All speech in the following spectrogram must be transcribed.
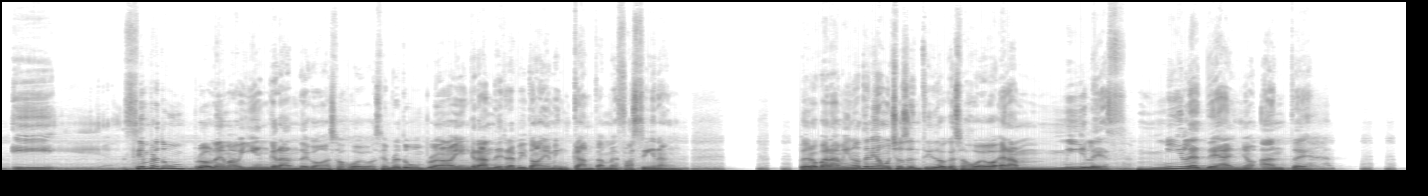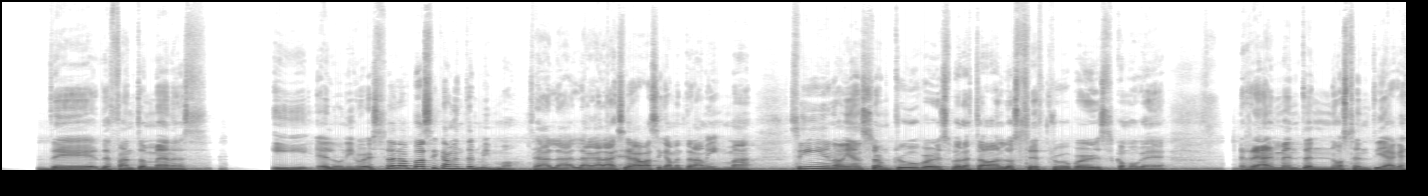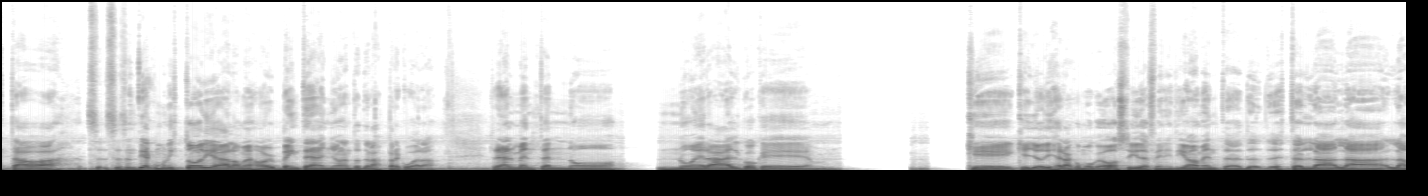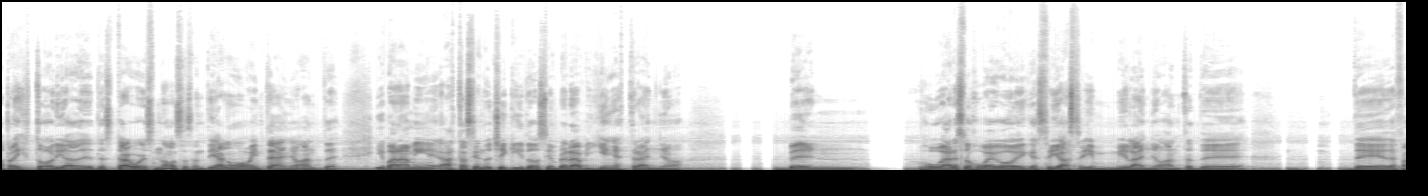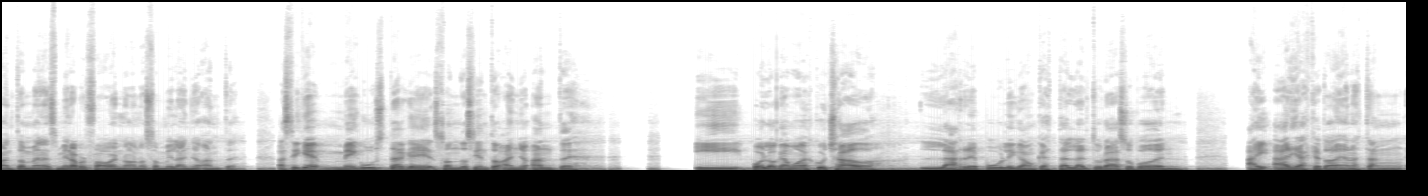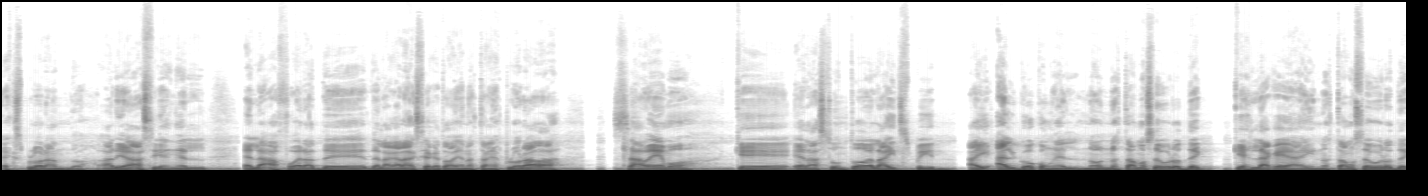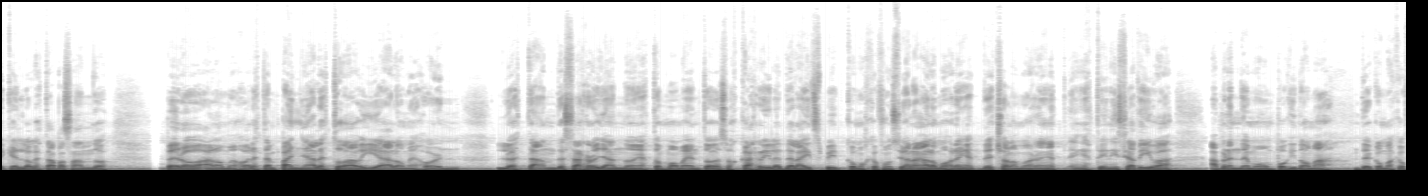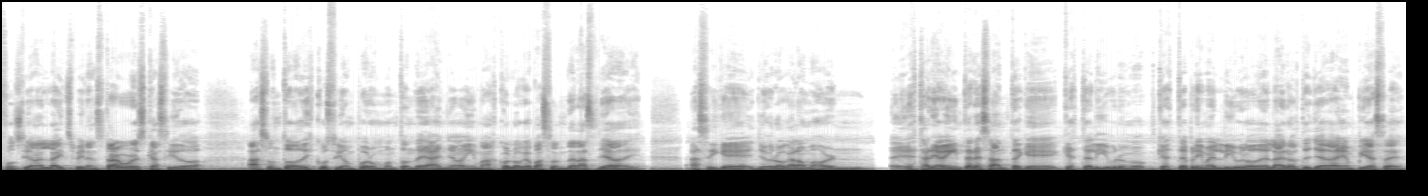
Y siempre tuve un problema bien grande con esos juegos. Siempre tuve un problema bien grande y repito, a mí me encantan, me fascinan. Pero para mí no tenía mucho sentido que esos juegos eran miles, miles de años antes de, de Phantom Menace. Y el universo era básicamente el mismo. O sea, la, la galaxia era básicamente la misma. Sí, no habían Stormtroopers, pero estaban los Sith Troopers, como que realmente no sentía que estaba. Se, se sentía como una historia a lo mejor 20 años antes de las precuelas. Realmente no, no era algo que, que, que yo dijera como que, oh, sí, definitivamente. Esta es la, la, la prehistoria de, de Star Wars. No, se sentía como 20 años antes. Y para mí, hasta siendo chiquito, siempre era bien extraño ver jugar esos juegos y que sí, así, mil años antes de, de, de Phantom Menace. Mira, por favor, no, no son mil años antes. Así que me gusta que son 200 años antes. Y por lo que hemos escuchado, la República, aunque está en la altura de su poder, hay áreas que todavía no están explorando. Áreas así en, el, en las afueras de, de la galaxia que todavía no están exploradas. Sabemos que el asunto de Lightspeed hay algo con él. No, no estamos seguros de qué es la que hay. No estamos seguros de qué es lo que está pasando. Pero a lo mejor está en pañales todavía. A lo mejor lo están desarrollando en estos momentos. Esos carriles de Lightspeed. Cómo es que funcionan. A lo mejor, en, de hecho, a lo mejor en, est- en esta iniciativa aprendemos un poquito más de cómo es que funciona el Lightspeed en Star Wars. Que ha sido asunto de discusión por un montón de años. Y más con lo que pasó en The Last Jedi. Así que yo creo que a lo mejor eh, estaría bien interesante que, que este libro, que este primer libro de Light of the Jedi empiece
